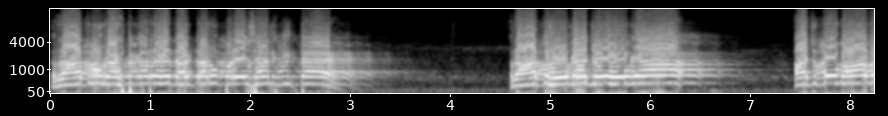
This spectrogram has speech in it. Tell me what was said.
ਰਾਤ ਨੂੰ ਰੈਸਟ ਕਰ ਰਹੇ ਡਾਕਟਰਾਂ ਨੂੰ ਪਰੇਸ਼ਾਨ ਕੀਤਾ ਰਾਤ ਹੋ ਗਿਆ ਜੋ ਹੋ ਗਿਆ ਅੱਜ ਤੋਂ ਬਾਅਦ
